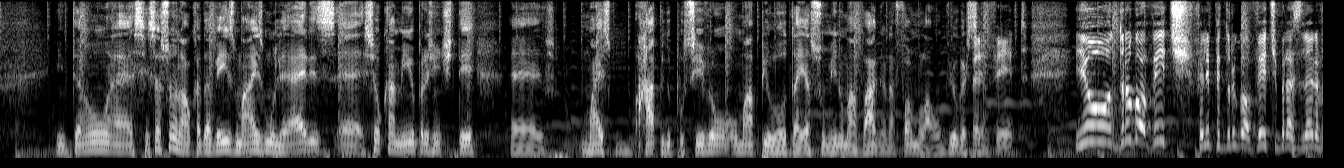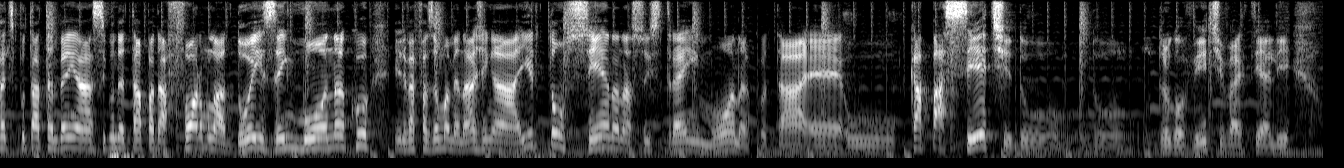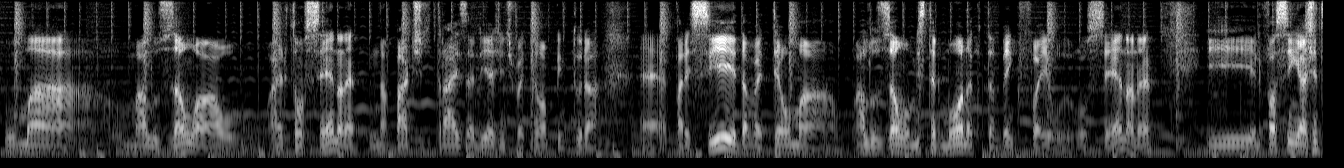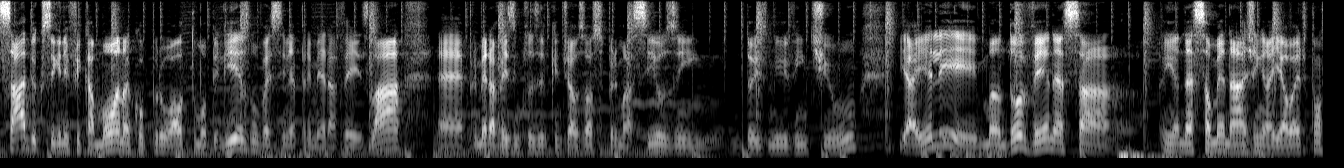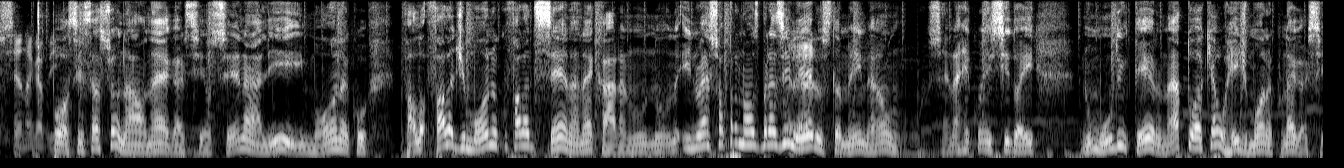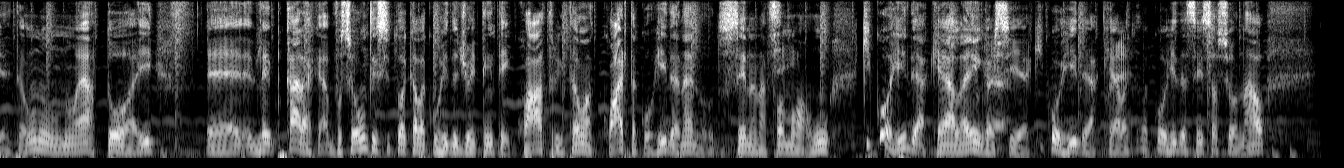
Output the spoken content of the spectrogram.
Então é sensacional, cada vez mais mulheres, é, esse é o caminho para a gente ter é, o mais rápido possível uma pilota aí assumindo uma vaga na Fórmula 1, viu, Garcia? Perfeito. E o Drogovic, Felipe Drogovic, brasileiro, vai disputar também a segunda etapa da Fórmula 2 em Mônaco. Ele vai fazer uma homenagem a Ayrton Senna na sua estreia em Mônaco, tá? É, o capacete do, do Drogovic vai ter ali uma, uma alusão ao Ayrton Senna, né? Na parte de trás ali a gente vai ter uma pintura é, parecida, vai ter uma alusão ao Mr. Mônaco também, que foi o, o Senna, né? E ele falou assim: a gente sabe o que significa Mônaco para o automobilismo, vai ser minha primeira vez lá. É, primeira vez, inclusive, que a gente vai usar Supremacios em 2021. E aí ele mandou ver nessa, nessa homenagem aí ao Ayrton Senna, Gabi. Pô, sensacional, né, Garcia? O Senna ali em Mônaco. Fala, fala de Mônaco, fala de Senna, né, cara? Não, não, e não é só para nós brasileiros é. também, não. O Senna é reconhecido aí no mundo inteiro. Não é à toa que é o rei de Mônaco, né, Garcia? Então não, não é à toa aí. É, cara, você ontem citou aquela corrida de 84, então a quarta corrida, né, do Senna na Fórmula 1. Que corrida é aquela, hein, Garcia? É. Que corrida é aquela? É. Aquela corrida sensacional.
